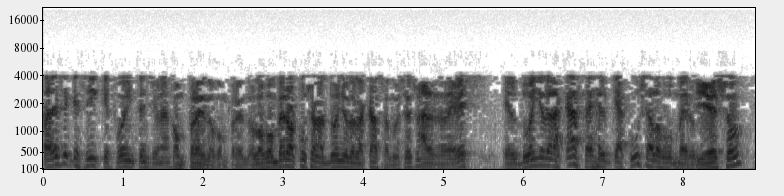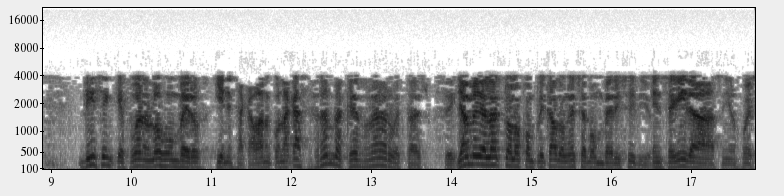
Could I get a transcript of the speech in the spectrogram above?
Parece que sí, que fue intencional. Comprendo, comprendo. Los bomberos acusan al dueño de la casa, ¿no es eso? Al revés. El dueño de la casa es el que acusa a los bomberos. ¿Y eso? Dicen que fueron los bomberos quienes acabaron con la casa. Caramba, qué raro está eso. Sí. Llamen el acto a lo complicado en ese bombericidio. Enseguida, señor juez.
